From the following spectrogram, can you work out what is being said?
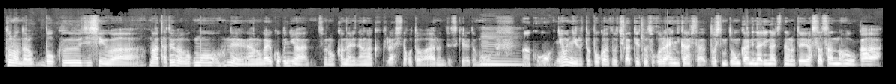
どうなんだろう。僕自身は、まあ、例えば僕もね、あの、外国には、その、かなり長く暮らしたことはあるんですけれども、まあ、ここ、日本にいると僕はどっちかっていうと、そこら辺に関してはどうしても鈍感になりがちなので、安田さんの方が、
